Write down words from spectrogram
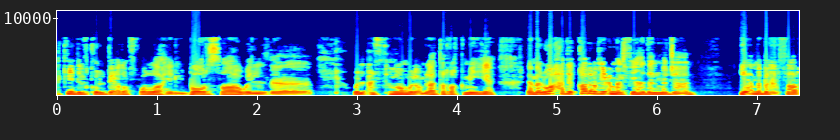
أكيد الكل بيعرف والله البورصة والأسهم والعملات الرقمية. لما الواحد يقرر يعمل في هذا المجال يا إما بيخسر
